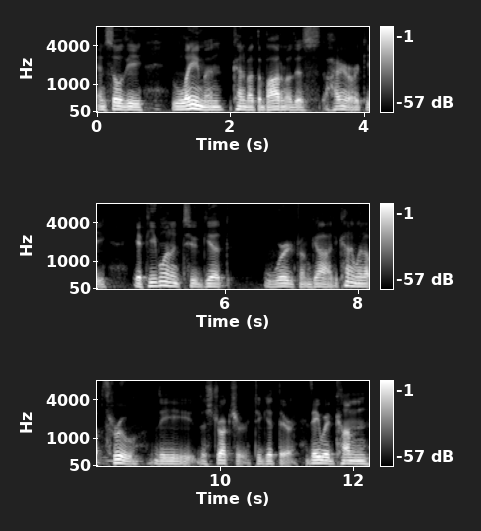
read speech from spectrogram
And so the layman, kind of at the bottom of this hierarchy, if he wanted to get word from God, he kind of went up through the the structure to get there. They would come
